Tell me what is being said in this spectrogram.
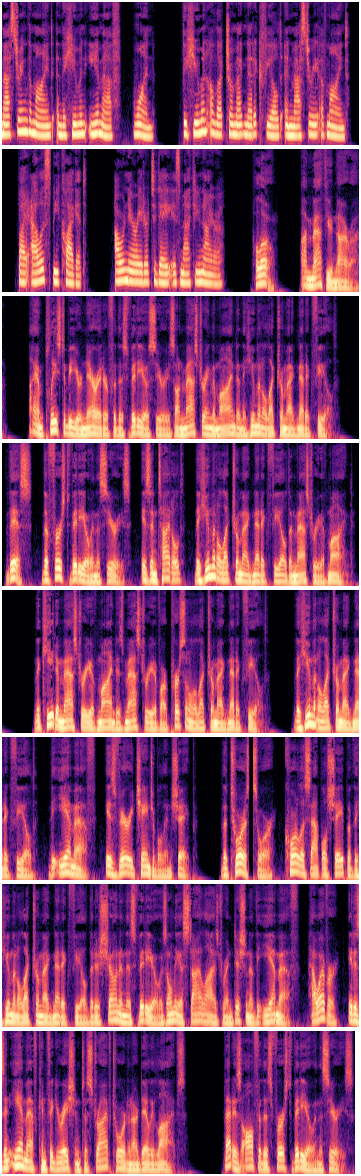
Mastering the Mind and the Human EMF, 1. The Human Electromagnetic Field and Mastery of Mind. By Alice B. Clagett. Our narrator today is Matthew Naira. Hello. I'm Matthew Naira. I am pleased to be your narrator for this video series on mastering the mind and the human electromagnetic field. This, the first video in the series, is entitled, The Human Electromagnetic Field and Mastery of Mind. The key to mastery of mind is mastery of our personal electromagnetic field. The human electromagnetic field, the EMF, is very changeable in shape. The torus or coreless apple shape of the human electromagnetic field that is shown in this video is only a stylized rendition of the EMF, however, it is an EMF configuration to strive toward in our daily lives. That is all for this first video in the series.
